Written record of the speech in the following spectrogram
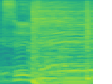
today.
